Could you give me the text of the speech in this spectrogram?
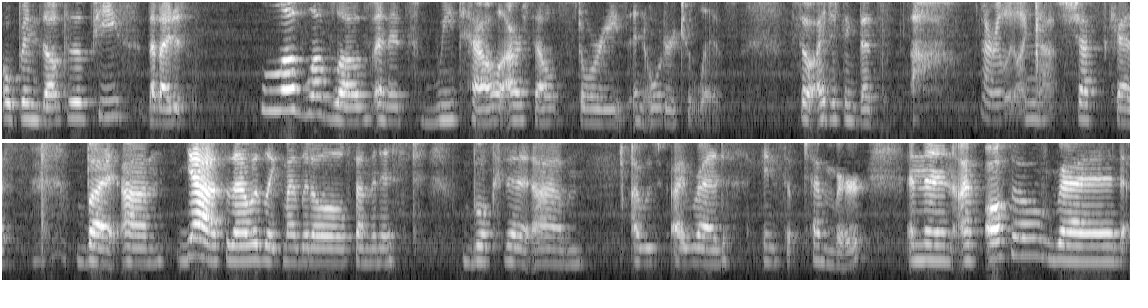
opens up the piece that i just love love love and it's we tell ourselves stories in order to live. So i just think that's I really like that. chef's kiss. But um yeah so that was like my little feminist book that um i was i read in september. And then i've also read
